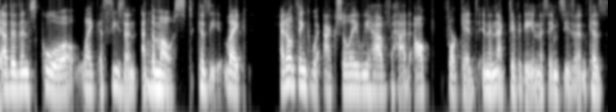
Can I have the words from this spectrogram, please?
other than school, like a season at mm-hmm. the most, because like I don't think we actually we have had all four kids in an activity in the same season because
